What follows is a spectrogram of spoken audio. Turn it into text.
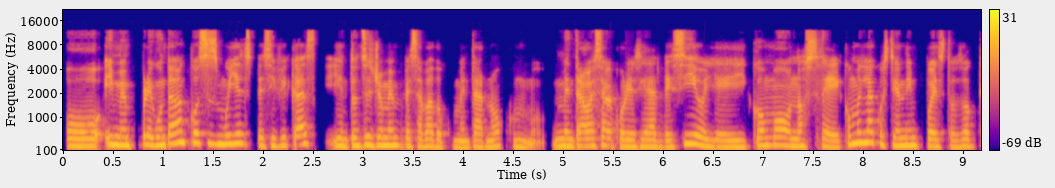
O, y me preguntaban cosas muy específicas y entonces yo me empezaba a documentar, ¿no? Como me entraba esa curiosidad de sí, oye, ¿y cómo, no sé, cómo es la cuestión de impuestos? Ok,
